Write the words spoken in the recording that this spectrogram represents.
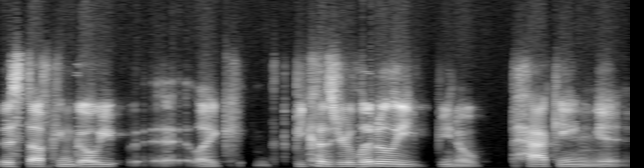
This stuff can go eh, like because you're literally, you know, packing it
